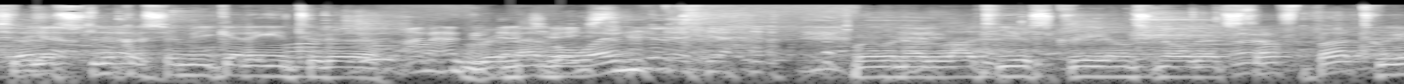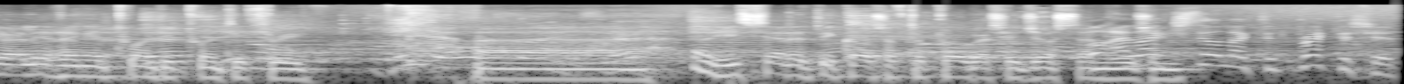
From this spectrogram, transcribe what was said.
So let's look at me getting into the I'm happy that remember changed. when. where we're not allowed to use creons and all that stuff, but we are living in 2023. Uh, he said it because of the progress adjust I'm well, using. I like, still like to practice it.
